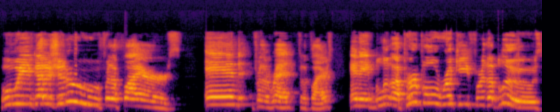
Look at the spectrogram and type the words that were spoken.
We've got a Giroux for the Flyers, and for the red for the Flyers, and a blue, a purple rookie for the Blues,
